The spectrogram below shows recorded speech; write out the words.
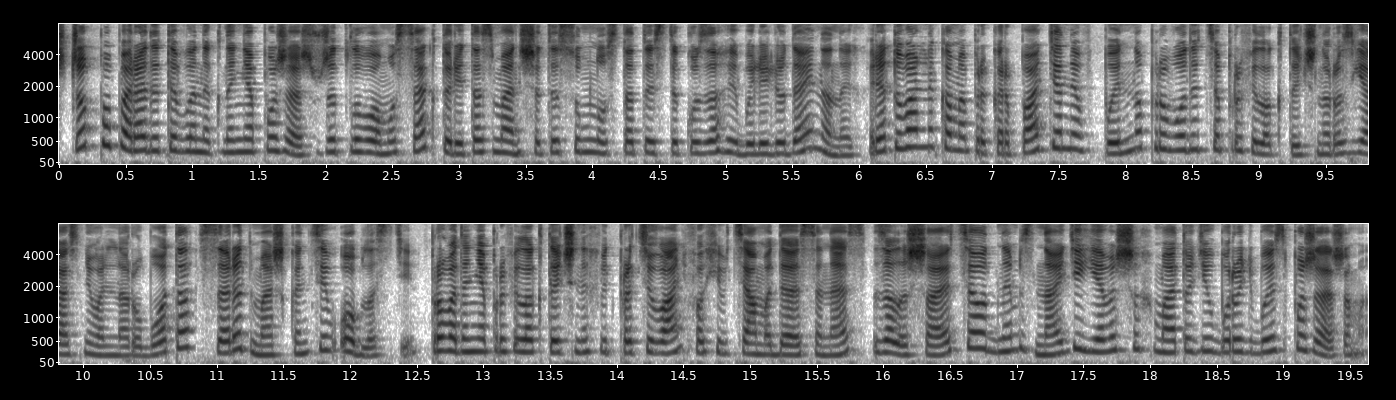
Щоб попередити виникнення пожеж в житловому секторі та зменшити сумну статистику загибелі людей на них, рятувальниками Прикарпаття невпинно проводиться профілактично роз'яснювальна робота серед мешканців області. Проведення профілактичних відпрацювань фахівцями ДСНС залишається одним з найдієвіших методів боротьби з пожежами.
